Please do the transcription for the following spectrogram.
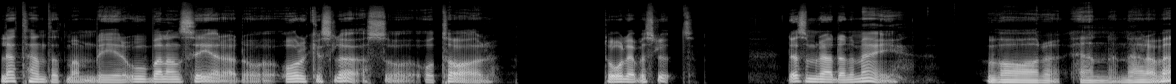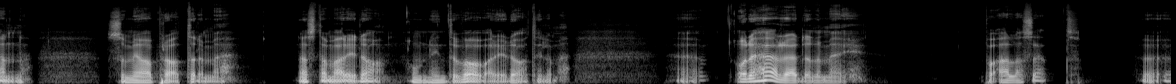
Lätt hänt att man blir obalanserad och orkeslös och, och tar dåliga beslut. Det som räddade mig var en nära vän som jag pratade med nästan varje dag. Om det inte var varje dag till och med. Eh, och det här räddade mig på alla sätt. Eh,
